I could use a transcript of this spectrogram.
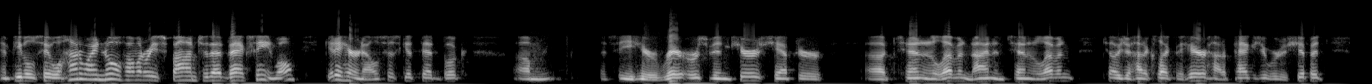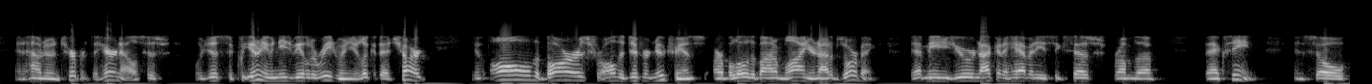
And people say, well, how do I know if I'm going to respond to that vaccine? Well, get a hair analysis, get that book. Um, let's see here Rare Earths Forbidden Cures, chapter uh, 10 and 11, 9 and 10 and 11, tells you how to collect the hair, how to package it, where to ship it, and how to interpret the hair analysis. Well, just you don't even need to be able to read when you look at that chart if all the bars for all the different nutrients are below the bottom line, you're not absorbing. That means you're not going to have any success from the vaccine. And so,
